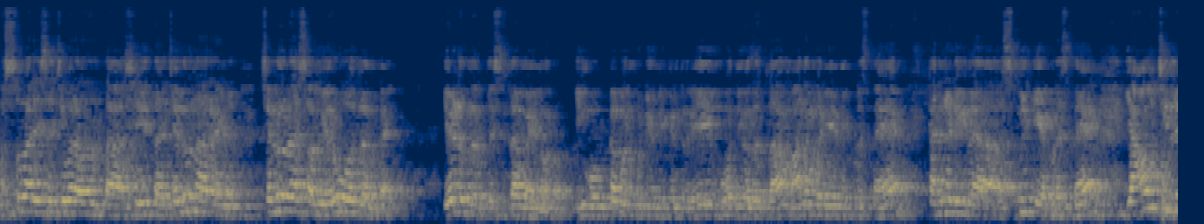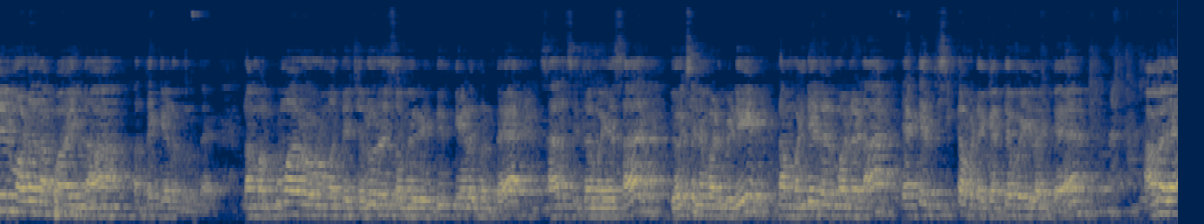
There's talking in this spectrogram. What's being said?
ಉಸ್ತುವಾರಿ ಸಚಿವರಾದಂತಹ ಶ್ರೀಯುತ ಚಲೂನಾರಾಯ ಸ್ವಾಮಿ ಸ್ವಾಮಿಯವರು ಹೋದಂತೆ ಹೇಳಿದಂತೆ ಸಿದ್ದರಾಮಯ್ಯನವರು. ಹಿಂಗ್ ಒಪ್ಪ ಬಂದ್ಬಿಟ್ಟಿವಿ ಕಣ್ರಿ ಮೋದಿ ಅವರತ್ರ ಮಾನ ಮರ್ಯಾದೆ ಪ್ರಶ್ನೆ, ಕನ್ನಡಿಗರ ಅಸ್ಮಿತೆಯ ಪ್ರಶ್ನೆ, ಯಾವ ಜಿಲ್ಲೆಯಲ್ಲಿ ಮಾಡೋಣಪ್ಪ ಇನ್ನ ಅಂತ ಕೇಳಿದ್ರಂತೆ ನಮ್ಮ ಕುಮಾರ್ ಅವರು ಮತ್ತೆ ಚಲುವರಾಯ ಸ್ವಾಮಿ ಇದ್ದು ಕೇಳಿದ್ರಂತೆ ಸರ್ ಸಿದ್ದರಾಮಯ್ಯ ಸರ್, ಯೋಚನೆ ಮಾಡಬೇಡಿ ನಮ್ಮ ಮಂಡ್ಯದಲ್ಲಿ ಮಾಡೋಣ. ಯಾಕೆಂದ್ರೆ ಸಿಕ್ಕಾಪಟ್ಟೆ ಗದ್ದೆ ಬೈಲಂತೆ. ಆಮೇಲೆ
